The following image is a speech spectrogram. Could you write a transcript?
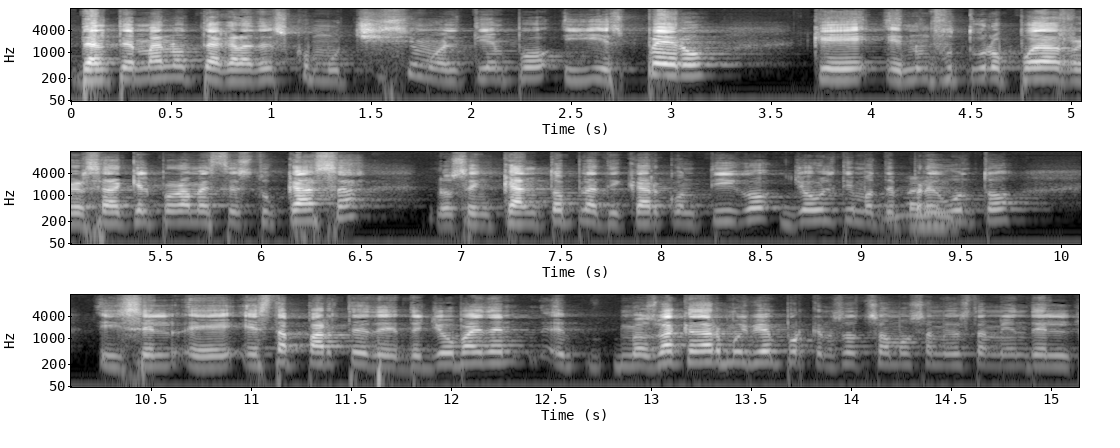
De antemano te agradezco muchísimo el tiempo y espero que en un futuro puedas regresar aquí al programa. Esta es tu casa. Nos encantó platicar contigo. Yo último te bueno. pregunto y se, eh, esta parte de, de Joe Biden eh, nos va a quedar muy bien porque nosotros somos amigos también del,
